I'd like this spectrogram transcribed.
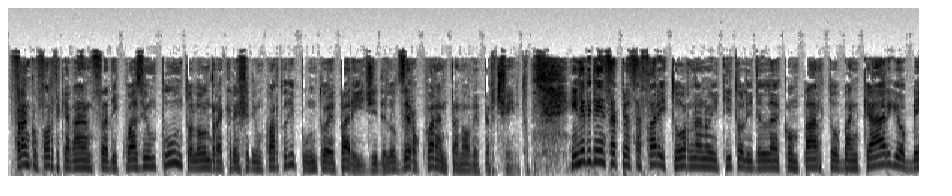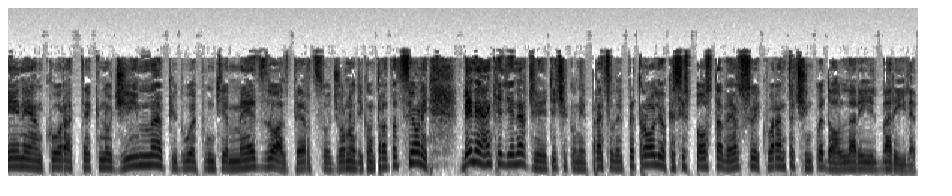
Francoforte che avanza di quasi un punto, Londra cresce di un quarto di punto e Parigi dello 0,49%. In evidenza Piazza Affari tornano i titoli del comparto bancario, bene ancora Tecnogym più due punti e mezzo al terzo giorno di contrattazioni, bene anche gli energetici con il prezzo del petrolio che si sposta verso i 45 dollari il barile.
